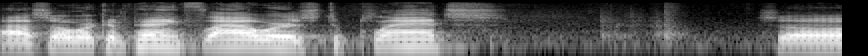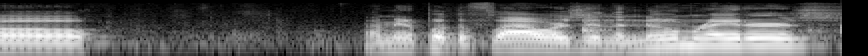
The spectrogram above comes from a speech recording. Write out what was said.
Uh, so we're comparing flowers to plants. So I'm going to put the flowers in the numerators,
